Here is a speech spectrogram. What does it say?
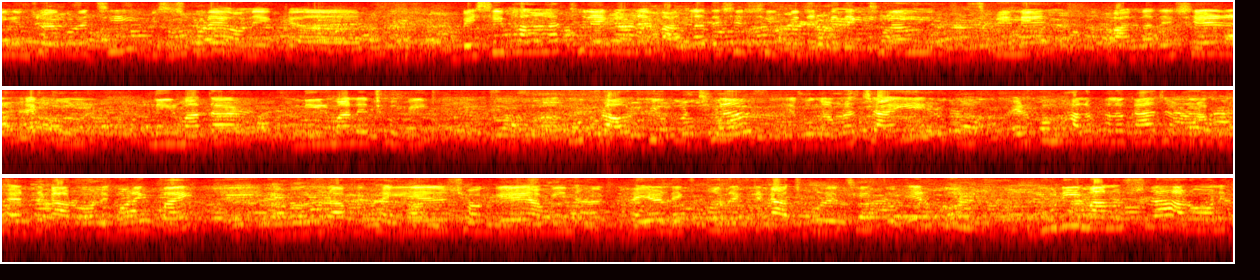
অনেক এনজয় করেছি। বিশেষ করে অনেক বেশি ভালো লাগছিল এই কারণে বাংলাদেশের শিল্পীদেরকে দেখছিলাম স্ক্রিনে বাংলাদেশের একজন নির্মাতার নির্মাণে ছবি। তো খুব প্রাউড ফিল করছিলাম এবং আমরা চাই এরকম এরকম ভালো ভালো কাজ আমরা রাফি ভাইয়ের থেকে আরও অনেক অনেক পাই। এবং রাফি ভাইয়ের সঙ্গে আমি ভাইয়ার নেক্সট প্রজেক্টে কাজ করেছি। তো এরকম মানুষরা আরও অনেক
